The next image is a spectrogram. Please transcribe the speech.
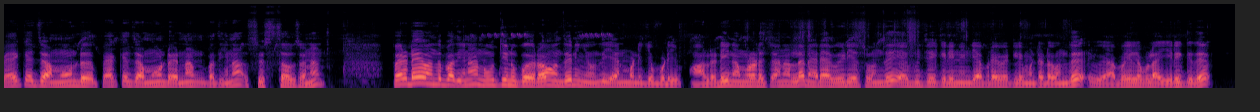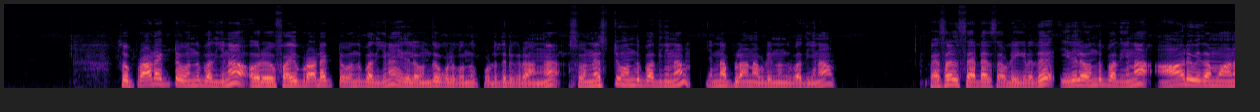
பேக்கேஜ் அமௌண்ட்டு பேக்கேஜ் அமௌண்ட் என்னன்னு பார்த்தீங்கன்னா சிக்ஸ் தௌசண்ட் பெர் டே வந்து பார்த்தீங்கன்னா நூற்றி முப்பது ரூபா வந்து நீங்கள் வந்து ஏர்ன் பண்ணிக்க முடியும். ஆல்ரெடி நம்மளோட சேனலில் நிறையா வீடியோஸ் வந்து APJ green India private limited வந்து அவைலபிளாக இருக்குது. ஸோ ப்ராடக்ட் வந்து பார்த்தீங்கன்னா ஒரு ஃபைவ் ப்ராடக்ட் வந்து பார்த்தீங்கன்னா இதில் வந்து உங்களுக்கு வந்து கொடுத்துருக்குறாங்க. ஸோ நெக்ஸ்ட்டு வந்து பார்த்தீங்கன்னா என்ன பிளான் அப்படின்னு வந்து பார்த்தீங்கன்னா ஸ்பெஷல் ஸ்டேட்டஸ் அப்படிங்கிறது. இதில் வந்து பார்த்தீங்கன்னா ஆறு விதமான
